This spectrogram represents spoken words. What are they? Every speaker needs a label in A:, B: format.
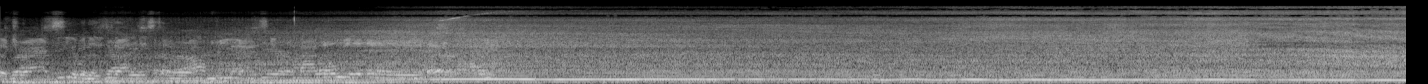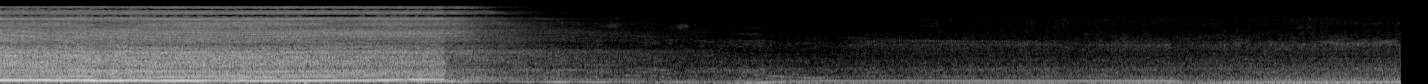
A: the track, see what it's got this time around for you guys here.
